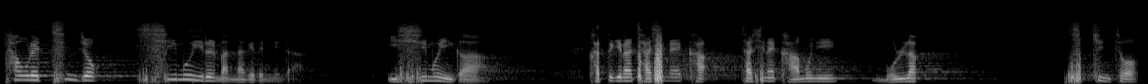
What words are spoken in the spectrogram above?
사울의 친족 시므이를 만나게 됩니다. 이 시므이가 가뜩이나 자신의 가, 자신의 가문이 몰락시킨 저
